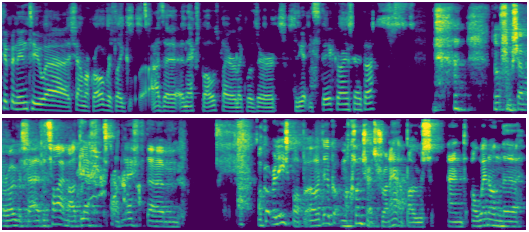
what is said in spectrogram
tipping into uh, Shamrock Rovers, like as a, an ex Bohs player, like was there did you get any stick or anything like that? not from Shamrock Rovers. At the time, I'd left. I'd left. Um, I got released, Bob. I got my contract just run out at Bohs, and I went on the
